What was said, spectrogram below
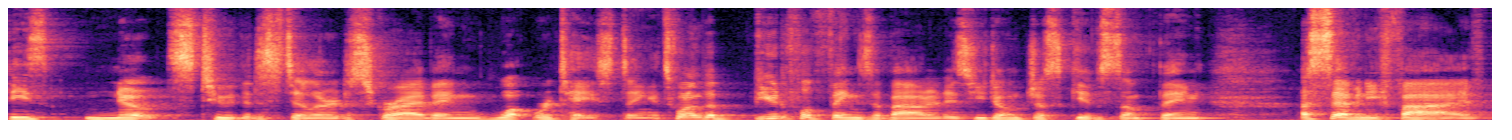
these notes to the distiller describing what we're tasting. It's one of the beautiful things about it is you don't just give something a 75.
